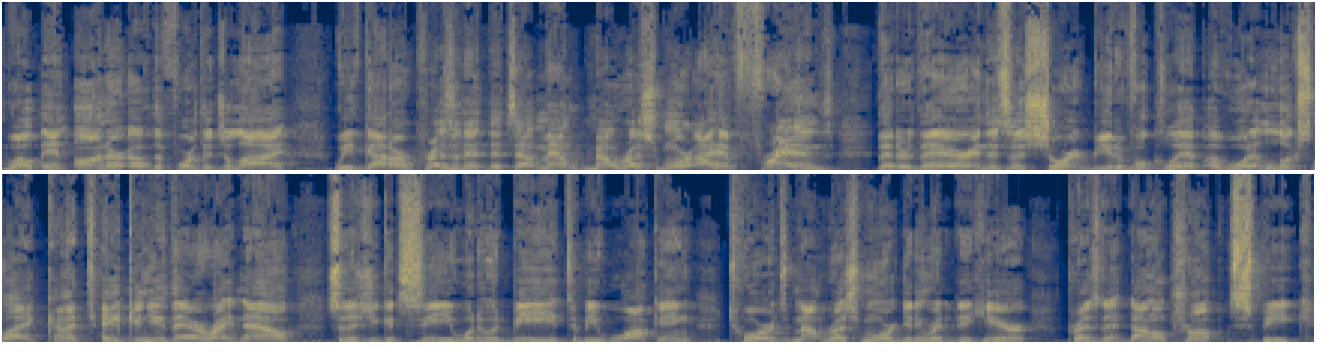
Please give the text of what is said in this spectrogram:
Well, in honor of the 4th of July, we've got our president that's at Mount, Mount, Rushmore. I have friends that are there, and this is a short, beautiful clip of what it looks like, kind of taking you there right now so that you could see what it would be to be walking towards Mount Rushmore, getting ready to hear President Donald Trump speak.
